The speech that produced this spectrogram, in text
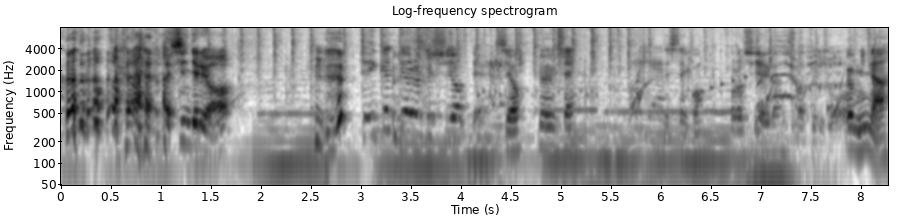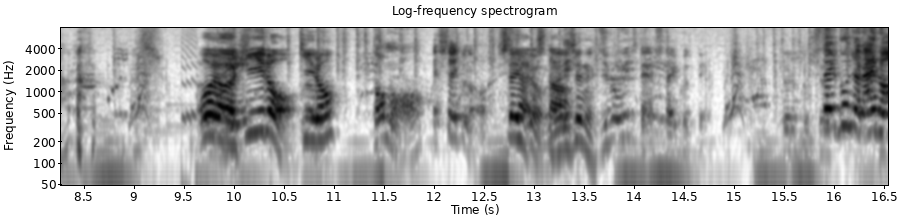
死んでるよ。じゃあ一回協力しようって。しよう。協力して。で下行こ殺し合いが始まってるぞ。うみんな。おいおい黄色黄色どうもえ下行くの？下行くよ。下何してんねん？自分言ってたよ下行くって。協力しよ下行くんじゃないの？う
